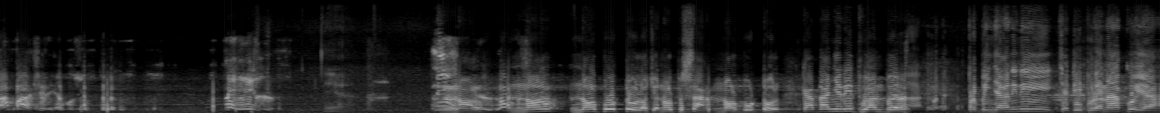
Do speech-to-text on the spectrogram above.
Apa hasilnya bos? Nihil. Iya. Nihil. nol. Nol nol putul loh nol besar nol putul katanya Ridwan Ber perbincangan ini jadi hiburan aku ya.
